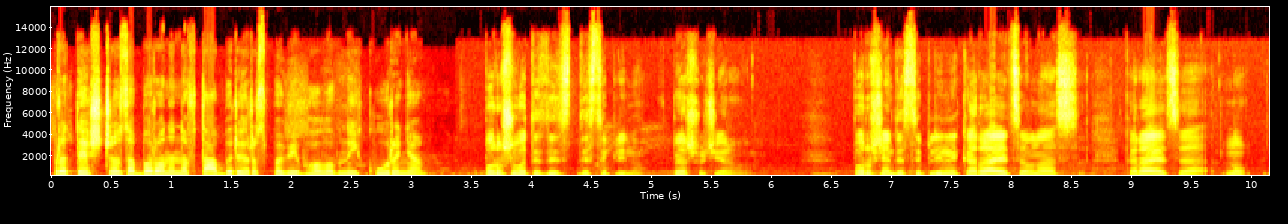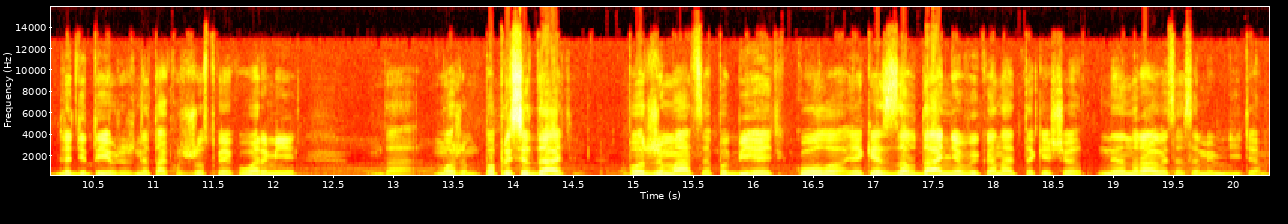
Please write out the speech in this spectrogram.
Про те, що заборонено в таборі, розповів головний куреня. порушувати дисципліну в першу чергу. Порушення дисципліни карається у нас, карається ну, для дітей вже не так жорстко, як у армії. Да. Можемо поприсідати, поджиматися, побігати, коло, якесь завдання виконати, таке, що не подобається самим дітям.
